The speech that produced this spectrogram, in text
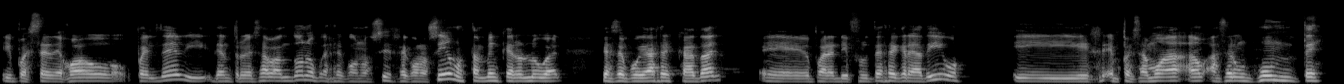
y pues se dejó perder y dentro de ese abandono pues reconocí, reconocíamos también que era un lugar que se podía rescatar eh, para el disfrute recreativo y empezamos a, a hacer un junte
